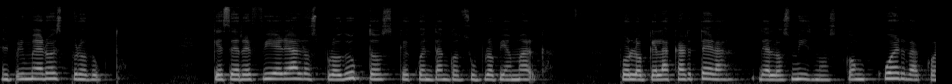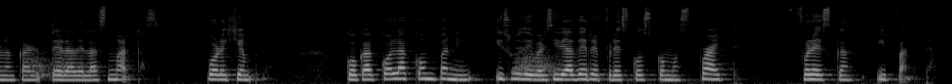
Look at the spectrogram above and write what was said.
El primero es producto, que se refiere a los productos que cuentan con su propia marca, por lo que la cartera de los mismos concuerda con la cartera de las marcas. Por ejemplo, Coca-Cola Company y su diversidad de refrescos como Sprite, Fresca y Fanta.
